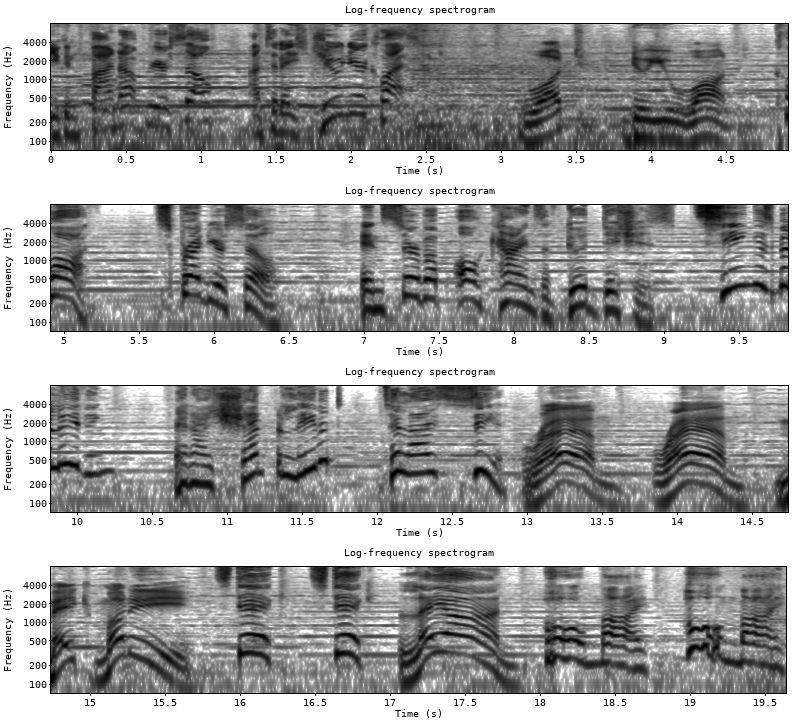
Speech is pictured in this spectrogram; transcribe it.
You can find out for yourself on today's Junior Classic. What do you want? Cloth, spread yourself, and serve up all kinds of good dishes. Seeing is believing, and I shan't believe it till I see it. Ram, ram, make money. Stick, stick, lay on. Oh my, oh my.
